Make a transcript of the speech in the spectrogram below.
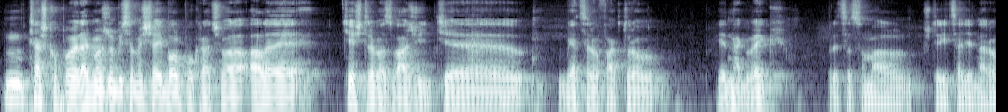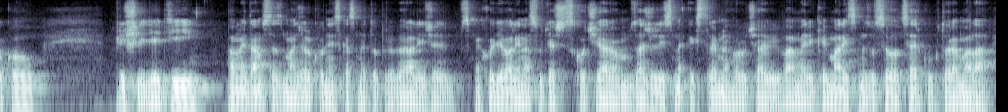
Hm, ťažko povedať, možno by som ešte aj bol pokračoval, ale tiež treba zvážiť e, viacero faktorov. Jednak vek, predsa som mal 41 rokov, prišli deti, pamätám sa s manželkou, dneska sme to preberali, že sme chodevali na súťaž s kočiarom, zažili sme extrémne horúčavy v Amerike, mali sme zo sebou cerku, ktorá mala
